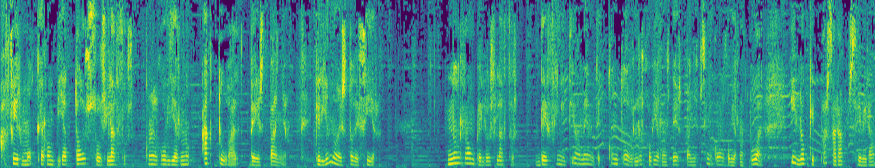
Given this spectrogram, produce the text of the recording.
afirmó que rompía todos sus lazos con el gobierno actual de España, queriendo esto decir, no rompe los lazos definitivamente con todos los gobiernos de España, sino con el gobierno actual. Y lo que pasará se verá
